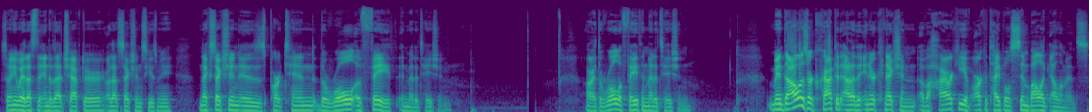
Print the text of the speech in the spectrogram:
So anyway, that's the end of that chapter or that section, excuse me. Next section is part 10, the role of faith in meditation. All right, the role of faith in meditation. Mandalas are crafted out of the interconnection of a hierarchy of archetypal symbolic elements,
